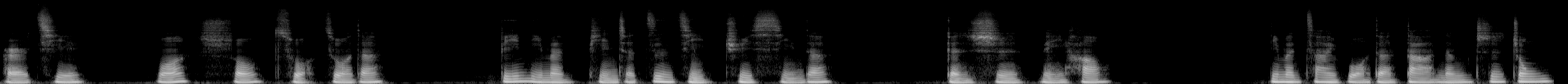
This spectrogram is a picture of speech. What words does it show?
而且我所做做的，比你们凭着自己去行的更是美好。你们在我的大能之中，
